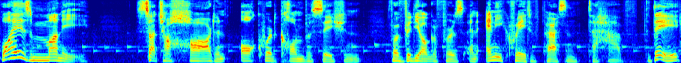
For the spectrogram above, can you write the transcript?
Why is money such a hard and awkward conversation for videographers and any creative person to have? Today,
